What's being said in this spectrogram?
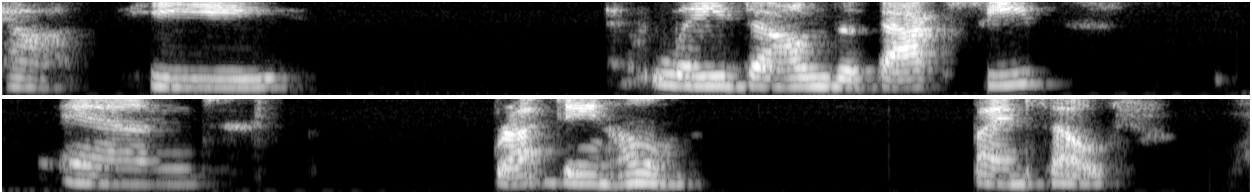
yeah, he laid down the back seats and brought Dane home by himself. Wow.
